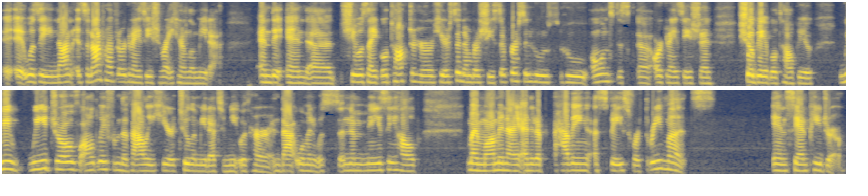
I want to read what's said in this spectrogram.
it was a non it's a nonprofit organization right here in lomita and the, and uh, she was like, "Go talk to her. Here's the number. She's the person who's who owns this uh, organization. She'll be able to help you." We we drove all the way from the valley here to Lomita to meet with her, and that woman was an amazing help. My mom and I ended up having a space for three months in San Pedro,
